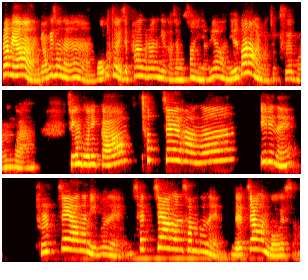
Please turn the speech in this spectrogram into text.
그러면 여기서는 뭐부터 이제 파악을 하는 게 가장 우선이냐면 일반항을 먼저 구해보는 거야. 지금 보니까 첫째 항은 1이네. 둘째 항은 2분의 1. 셋째 항은 3분의 1. 넷째 항은 뭐겠어?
